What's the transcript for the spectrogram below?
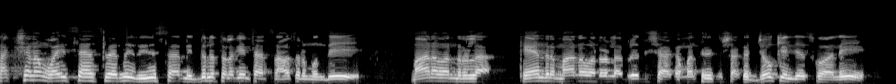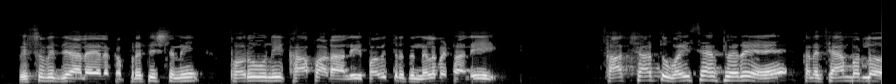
తక్షణం వైస్ ఛాన్సలర్ని రిజిస్ట్రార్ని ఇద్దరు తొలగించాల్సిన అవసరం ఉంది. మానవ వనరుల కేంద్ర మానవ వనరుల అభివృద్ధి శాఖ మంత్రిత్వ శాఖ జోక్యం చేసుకోవాలి. విశ్వవిద్యాలయాల యొక్క ప్రతిష్టని పరువుని కాపాడాలి పవిత్రతను నిలబెట్టాలి. సాక్షాత్తు వైస్ ఛాన్సలరే తన ఛాంబర్లో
